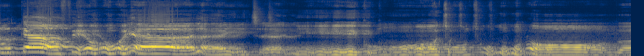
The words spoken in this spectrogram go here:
الكافر يا ليتني كنت ترابا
